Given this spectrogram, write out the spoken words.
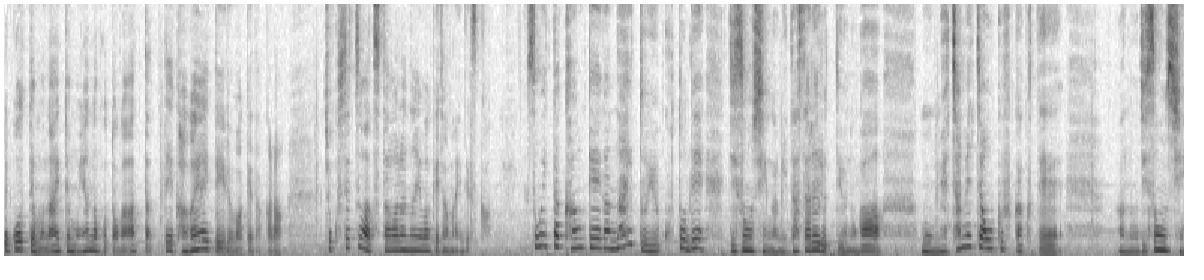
怒っても泣いても嫌なことがあったって輝いているわけだから直接は伝わらないわけじゃないですか。そういった関係がないということで自尊心が満たされるっていうのがもうめちゃめちゃ奥深くてあの自尊心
